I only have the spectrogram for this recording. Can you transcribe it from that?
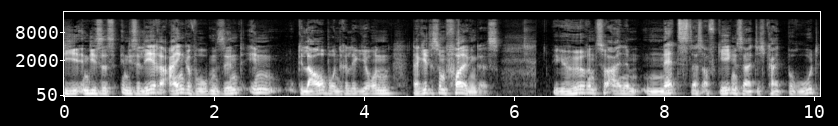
die in, dieses, in diese Lehre eingewoben sind, in Glaube und Religion, da geht es um Folgendes. Wir gehören zu einem Netz, das auf Gegenseitigkeit beruht,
